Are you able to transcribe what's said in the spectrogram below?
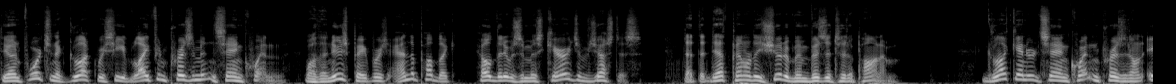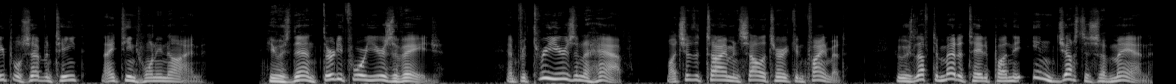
The unfortunate Gluck received life imprisonment in San Quentin, while the newspapers and the public held that it was a miscarriage of justice, that the death penalty should have been visited upon him. Gluck entered San Quentin prison on April 17, 1929. He was then 34 years of age, and for three years and a half, much of the time in solitary confinement, he was left to meditate upon the injustice of man.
